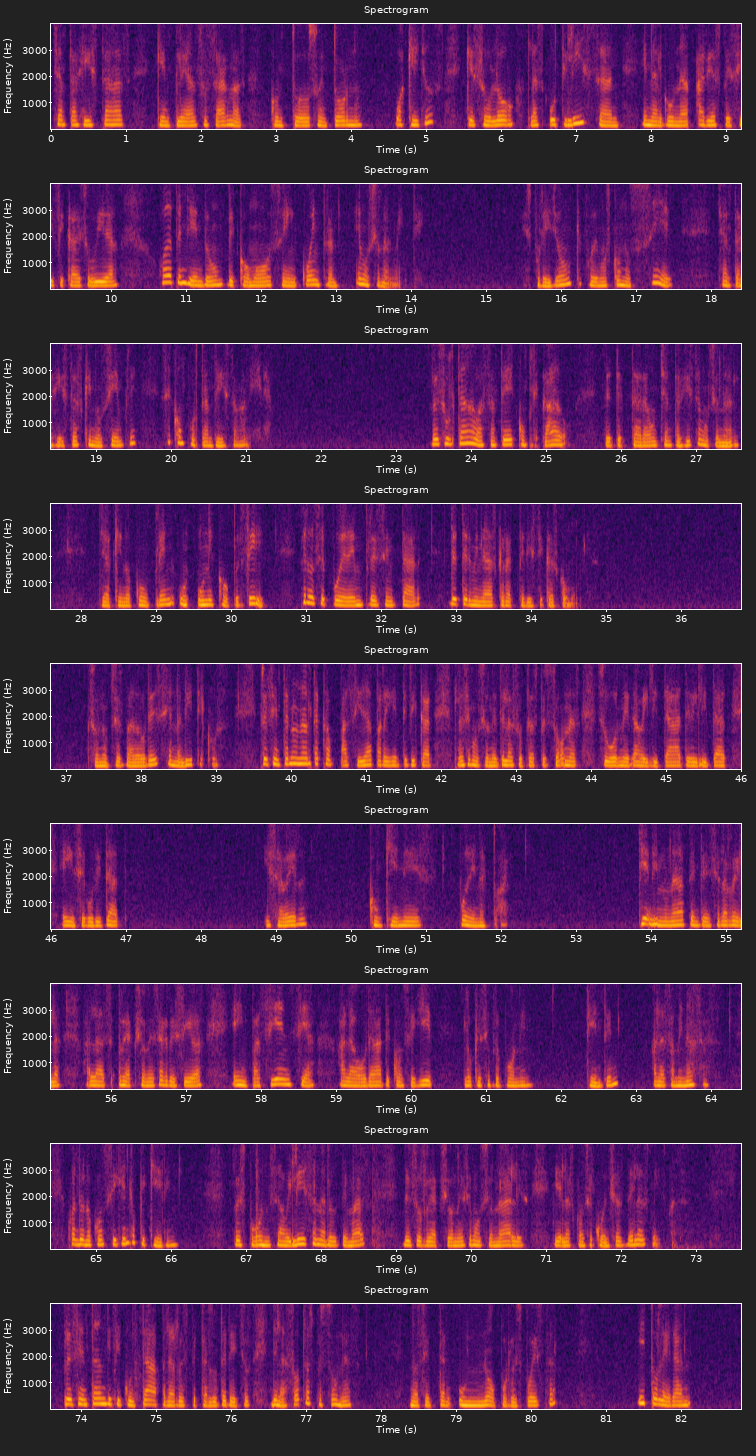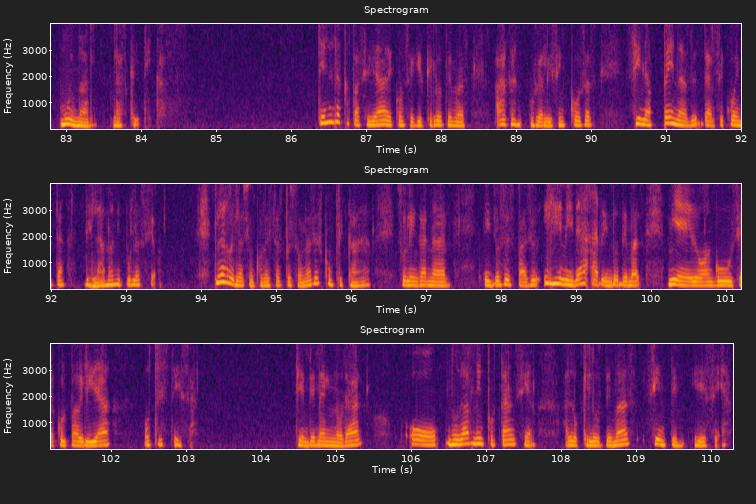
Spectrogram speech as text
chantajistas que emplean sus armas con todo su entorno o aquellos que solo las utilizan en alguna área específica de su vida o dependiendo de cómo se encuentran emocionalmente. Es por ello que podemos conocer chantajistas que no siempre se comportan de esta manera. Resulta bastante complicado detectar a un chantajista emocional, ya que no cumplen un único perfil, pero se pueden presentar determinadas características comunes. Son observadores y analíticos. Presentan una alta capacidad para identificar las emociones de las otras personas, su vulnerabilidad, debilidad e inseguridad y saber con quiénes pueden actuar. Tienen una tendencia a a las reacciones agresivas e impaciencia a la hora de conseguir lo que se proponen. Tienden a las amenazas cuando no consiguen lo que quieren responsabilizan a los demás de sus reacciones emocionales y de las consecuencias de las mismas. Presentan dificultad para respetar los derechos de las otras personas, no aceptan un no por respuesta y toleran muy mal las críticas. Tienen la capacidad de conseguir que los demás hagan o realicen cosas sin apenas darse cuenta de la manipulación. La relación con estas personas es complicada, suelen ganar ellos espacios y generar en los demás miedo, angustia, culpabilidad o tristeza. Tienden a ignorar o no darle importancia a lo que los demás sienten y desean.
